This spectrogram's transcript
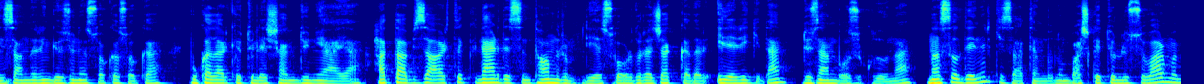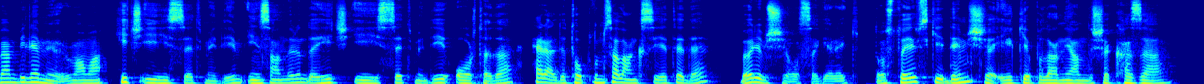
insanların gözüne soka soka bu kadar kötüleşen dünyaya, hatta bize artık neredesin tanrım diye sorduracak kadar ileri giden düzen bozukluğuna. Nasıl denir ki zaten bunun başka türlüsü var mı ben bilemiyorum ama hiç iyi hissetmediğim, insanların da hiç iyi hissetmediği ortada. Herhalde toplumsal anksiyete de böyle bir şey olsa gerek. Dostoyevski demiş ya ilk yapılan yanlışa kaza,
